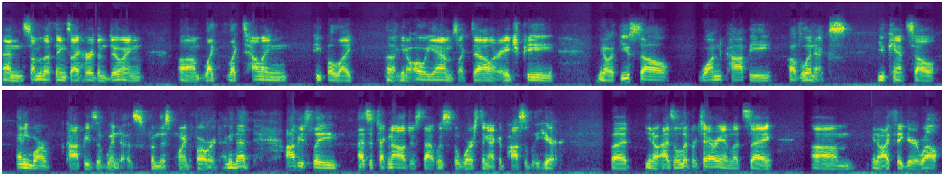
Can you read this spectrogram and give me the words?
and some of the things I heard them doing, um, like like telling people like uh, you know OEMs like Dell or HP, you know if you sell one copy of Linux, you can't sell any more copies of Windows from this point forward. I mean that obviously as a technologist that was the worst thing I could possibly hear. But you know as a libertarian, let's say, um, you know I figure well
